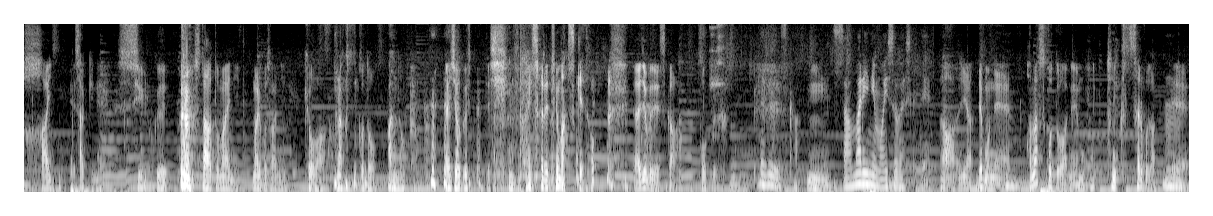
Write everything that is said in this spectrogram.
はい、えさっきね、収録 スタート前にマリコさんに今日は話すこと あんの？大丈夫？って心配されてますけど、大丈夫ですか？僕。大丈夫ですか？うん。あまりにも忙しくて。ああいやでもね、うん。話すことはねもう本当に腐るほどあって、うん。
